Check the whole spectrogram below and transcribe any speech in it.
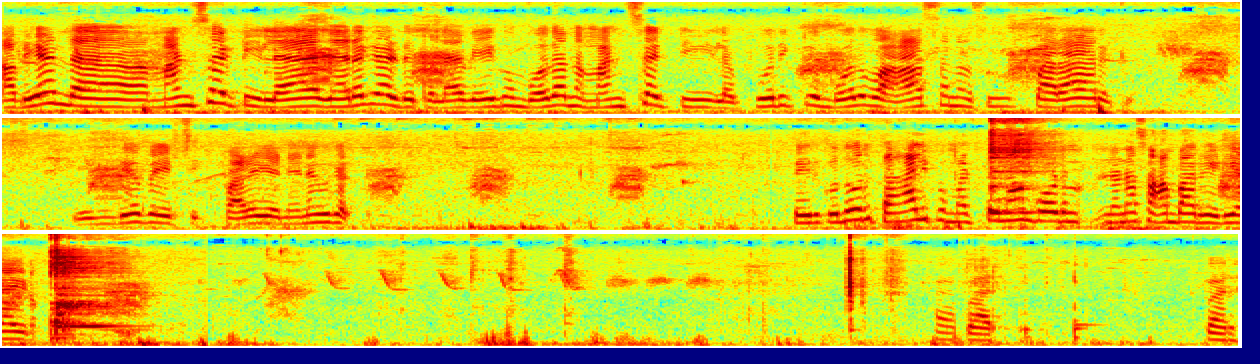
அப்படியே அந்த மண் சட்டியில் விறகு அடுப்பில் வேகும்போது அந்த மண் சட்டியில் கொதிக்கும் போது வாசனை சூப்பராக இருக்குது எங்கேயோ போயிடுச்சு பழைய நினைவுகள். இப்போ இதுக்கு வந்து ஒரு தாளிப்பு மட்டும்தான் போடணும். இல்லைன்னா சாம்பார் ரெடி ஆகிடும் பாரு. பாரு.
